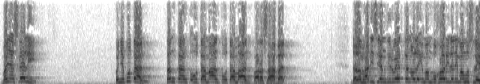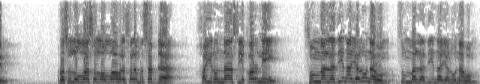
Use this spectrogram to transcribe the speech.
banyak sekali penyebutan tentang keutamaan-keutamaan para sahabat. Dalam hadis yang diriwayatkan oleh Imam Bukhari dan Imam Muslim, Rasulullah sallallahu alaihi wasallam bersabda, "Khairun nasi qarni, thumma alladhina yalunahum, thumma alladhina yalunahum."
